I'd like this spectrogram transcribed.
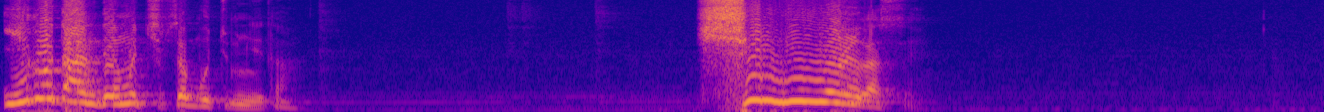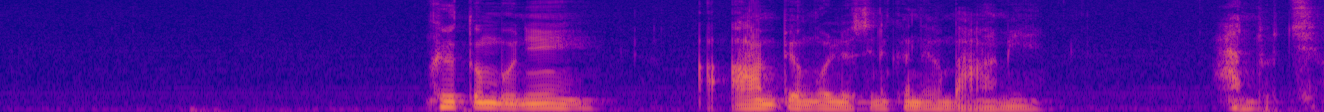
이것도 안 되면 집사 못 줍니다. 16년을 갔어요. 그랬던 분이 암병 걸렸으니까 내가 마음이 안 좋지요.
